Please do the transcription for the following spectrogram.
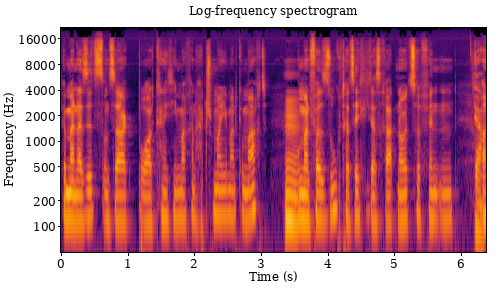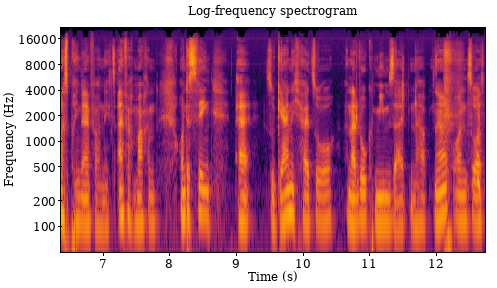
wenn man da sitzt und sagt, boah, kann ich nicht machen, hat schon mal jemand gemacht. Und man versucht tatsächlich das Rad neu zu erfinden. Ja. Und das bringt einfach nichts. Einfach machen. Und deswegen, äh, so gern ich halt so analog Meme-Seiten habe, ne? Und sowas.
